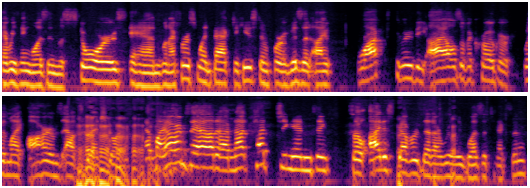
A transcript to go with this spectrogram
everything was in the stores. And when I first went back to Houston for a visit, I walked through the aisles of a Kroger with my arms outstretched, going, "Have my arms out! I'm not touching anything." So I discovered that I really was a Texan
